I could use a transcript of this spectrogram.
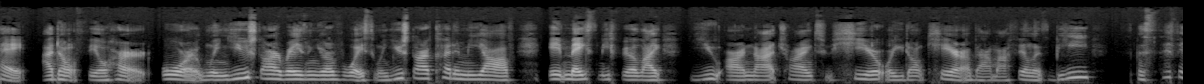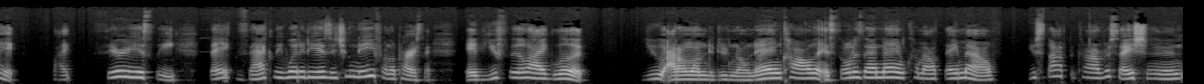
hey, I don't feel heard. Or when you start raising your voice, when you start cutting me off, it makes me feel like you are not trying to hear or you don't care about my feelings. Be specific. Like seriously, say exactly what it is that you need from the person. If you feel like, look, you I don't want to do no name calling, as soon as that name come out their mouth, you stop the conversation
